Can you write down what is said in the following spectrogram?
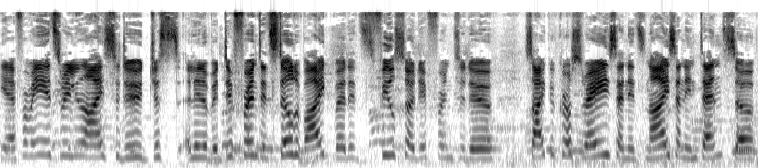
Yeah, for me it's really nice to do just a little bit different. It's still the bike, but it feels so different to do cyclocross race, and it's nice and intense. So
